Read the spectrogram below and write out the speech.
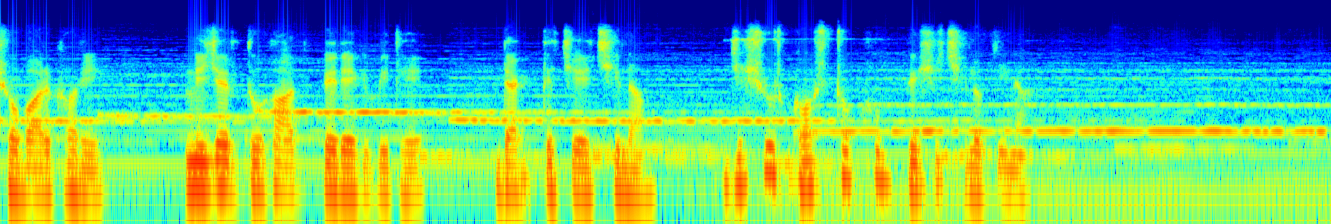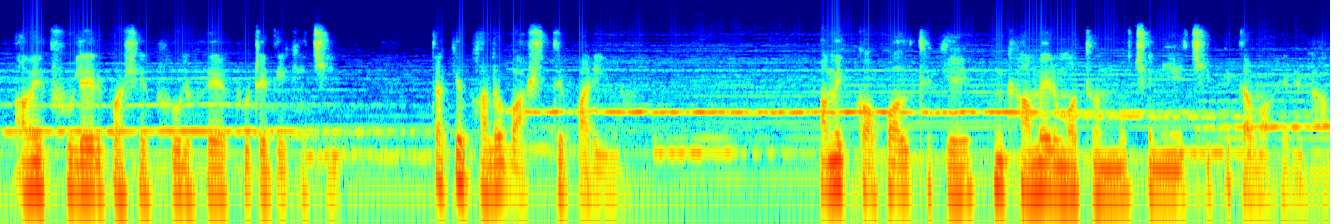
শোবার ঘরে নিজের দুহাত পেরেক বিধে দেখতে চেয়েছিলাম যিশুর কষ্ট খুব বেশি ছিল কিনা। আমি ফুলের পাশে ফুল হয়ে ফুটে দেখেছি, তাকে ভালোবাসতে পারি না। আমি কপাল থেকে ঘামের মতন মুছে নিয়েছি পিতামহের নাম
